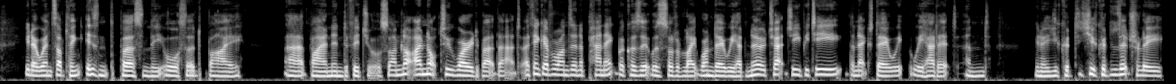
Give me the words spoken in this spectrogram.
you know, when something isn't personally authored by uh, by an individual. So I'm not I'm not too worried about that. I think everyone's in a panic because it was sort of like one day we had no Chat GPT, the next day we, we had it, and you know you could you could literally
